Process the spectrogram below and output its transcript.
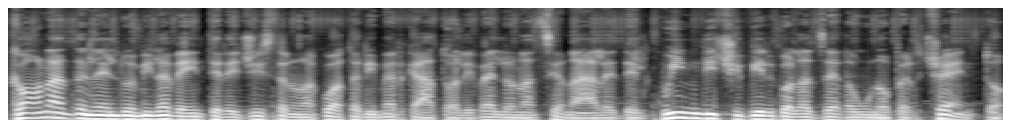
Conad nel 2020 registra una quota di mercato a livello nazionale del 15,01%,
